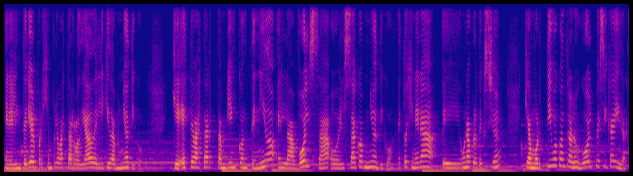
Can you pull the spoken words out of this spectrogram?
En el interior, por ejemplo, va a estar rodeado de líquido amniótico, que este va a estar también contenido en la bolsa o el saco amniótico. Esto genera eh, una protección que amortigua contra los golpes y caídas.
